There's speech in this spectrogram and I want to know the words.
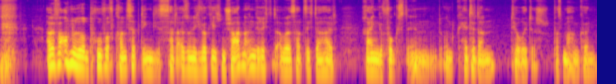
aber es war auch nur so ein Proof of Concept-Ding. Das hat also nicht wirklich einen Schaden angerichtet, aber es hat sich da halt reingefuchst in, und hätte dann theoretisch was machen können.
